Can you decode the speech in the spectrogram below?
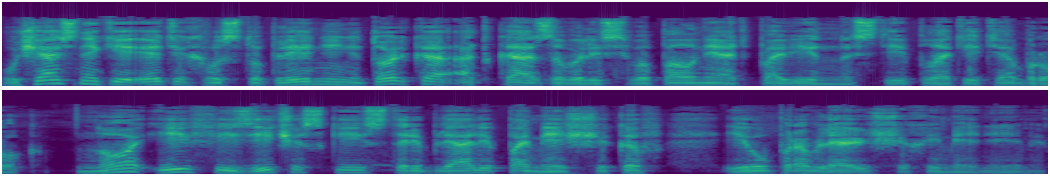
Участники этих выступлений не только отказывались выполнять повинности и платить оброк, но и физически истребляли помещиков и управляющих имениями.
